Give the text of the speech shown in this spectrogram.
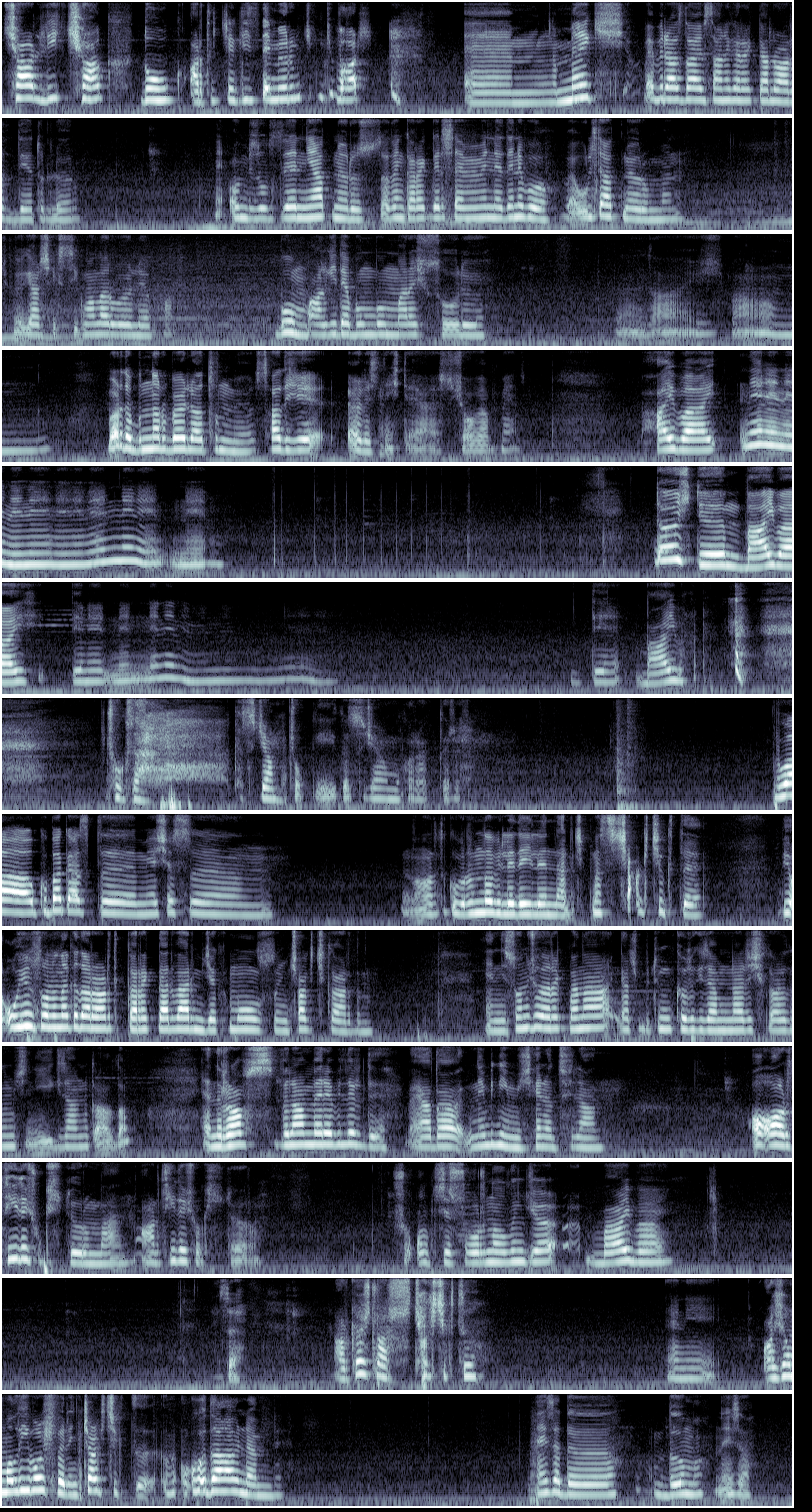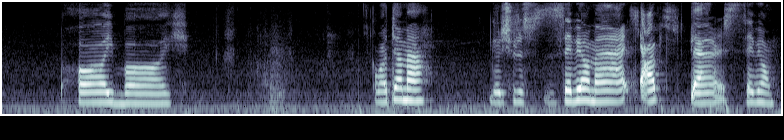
Charlie, Chuck, Doğuk. Artık Chuck istemiyorum çünkü var. Eee Mac ve biraz daha efsane karakterler vardı diye hatırlıyorum. E, Oğlum biz ultileri niye atmıyoruz? Zaten karakteri sevmemin nedeni bu. Ve ulti atmıyorum ben. Çünkü gerçek sigmalar böyle yapar. Bum. Algide bum bum Maraş usulü. Bu arada bunlar böyle atılmıyor. Sadece öylesine işte ya. Şov yapmaya. Bay bay. Ne ne ne ne ne ne ne ne ne ne. Düştüm. Bay bay. Bay bay. Çok güzel. Kasacağım. Çok iyi kasacağım bu karakteri. Wow, kupa kastım. Yaşasın. Artık umurumda bile değil elinden çıkması çak çıktı. Bir oyun sonuna kadar artık karakter vermeyecek ama olsun çak çıkardım. Yani sonuç olarak bana gerçi bütün kötü gizemlileri çıkardığım için iyi gizemlik aldım. Yani Ruffs falan verebilirdi. Veya da ne bileyim Janet falan. O artıyı da çok istiyorum ben. Artıyı da çok istiyorum. Şu aksesuarını alınca bay bay. Neyse. Arkadaşlar çak çıktı. Yani aşamalıyı boş verin çak çıktı. O daha önemli. Neyse dı. Dı mı? Neyse. Bay bay. Kapatıyorum ha. Görüşürüz. Seviyorum ha. Yapışıklar. Seviyorum.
